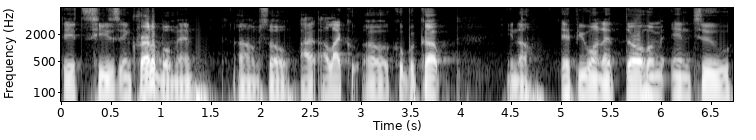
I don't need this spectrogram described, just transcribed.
it's he's incredible, man. Um, so I, I like uh, Cooper Kupp. You know, if you want to throw him into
